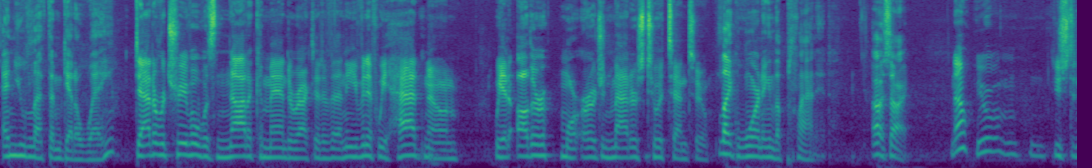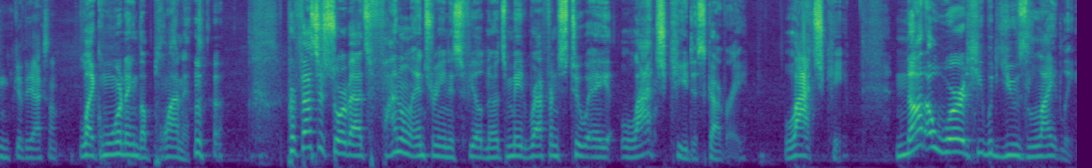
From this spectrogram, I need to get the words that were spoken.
and you let them get away? Data retrieval was not a command directive, and even if we had known, we had other, more urgent matters to attend to. Like warning the planet. Oh, sorry. No, you were, mm, you just didn't give the accent. like warning the planet. Professor Sorvad's final entry in his field notes made reference to a latchkey discovery. Latchkey. Not a word he would use lightly.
